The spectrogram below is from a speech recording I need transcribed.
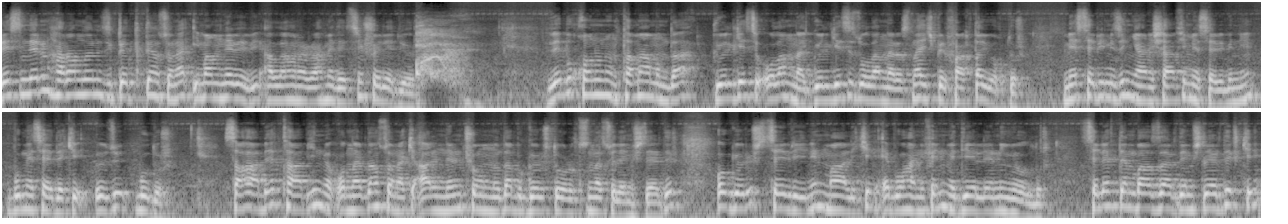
Resimlerin haramlığını zikrettikten sonra İmam Nevevi, Allah ona rahmet etsin, şöyle diyor. Ve bu konunun tamamında gölgesi olanla gölgesiz olanlar arasında hiçbir fark da yoktur. Mezhebimizin yani Şafii mezhebinin bu meseledeki özü budur. Sahabe, tabi'in ve onlardan sonraki alimlerin çoğunluğu da bu görüş doğrultusunda söylemişlerdir. O görüş Sevri'nin, Malik'in, Ebu Hanife'nin ve diğerlerinin yoludur. Seleften bazılar demişlerdir ki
